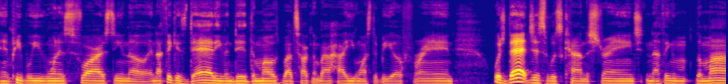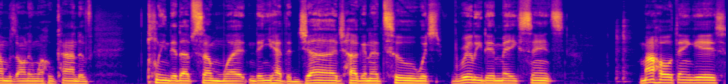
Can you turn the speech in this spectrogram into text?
and people even went as far as, you know, and I think his dad even did the most by talking about how he wants to be a friend which that just was kind of strange. And I think the mom was the only one who kind of cleaned it up somewhat. And then you had the judge hugging her too, which really didn't make sense. My whole thing is,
